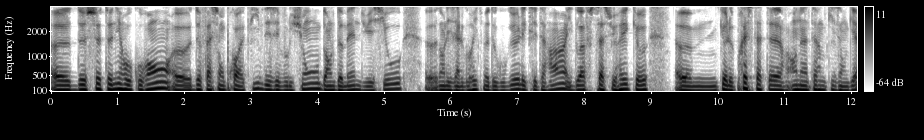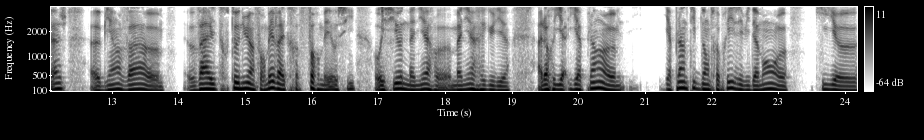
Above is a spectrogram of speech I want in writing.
euh, de se tenir au courant euh, de façon proactive des évolutions dans le domaine du SEO, euh, dans les algorithmes de Google, etc. Ils doivent s'assurer que que le prestataire en interne qu'ils engagent bien va va être tenu informé, va être formé aussi au SEO de manière manière régulière. Alors il y a, y a plein il y a plein de types d'entreprises évidemment qui euh,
